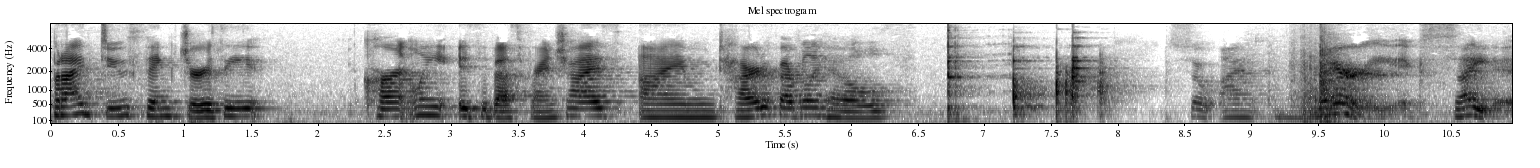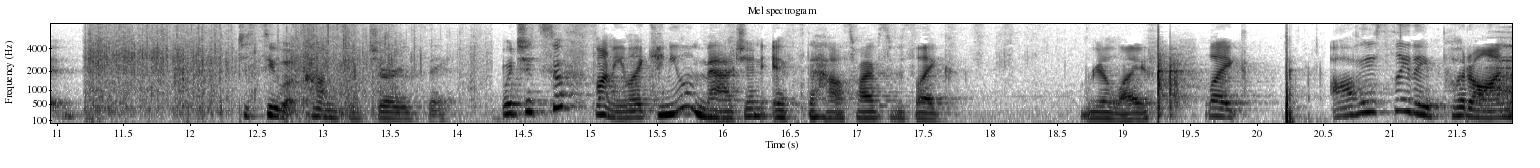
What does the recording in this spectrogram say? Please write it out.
But I do think Jersey currently is the best franchise. I'm tired of Beverly Hills. So I'm very excited to see what comes with Jersey. Which it's so funny, like can you imagine if the Housewives was like real life? Like obviously they put on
